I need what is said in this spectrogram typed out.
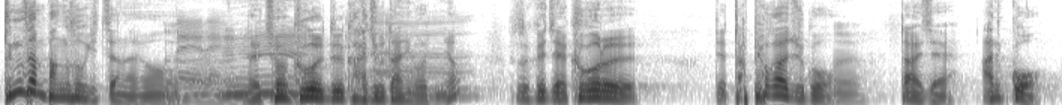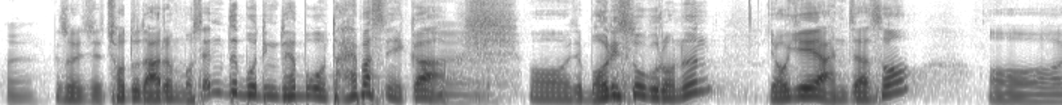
등산 방석 있잖아요. 네네. 음. 네, 저는 그걸 늘 가지고 다니거든요. 그래서 그 이제 그거를 이제 딱 펴가지고 네. 딱 이제 앉고 네. 그래서 이제 저도 나름 뭐 샌드보딩도 해보고 다 해봤으니까 네. 어 이제 머릿 속으로는 여기에 앉아서 어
